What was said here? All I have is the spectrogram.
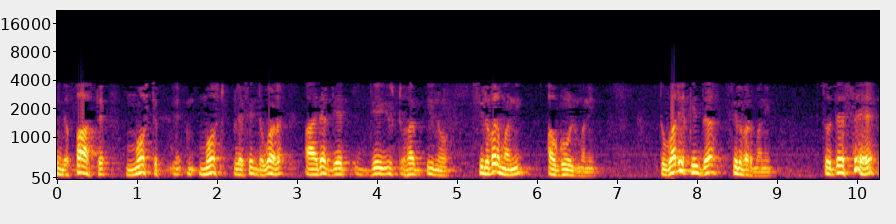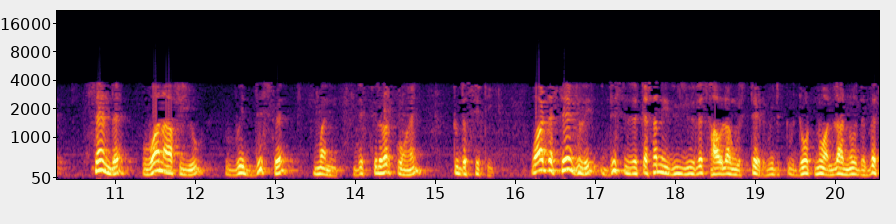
in the past, most most places in the world, either they, they used to have, you know, silver money or gold money. So what is the silver money? So they say, send one of you with this money, this silver coin, to the city. What actually, this is a question is useless how long we stayed. We, we don't know, Allah knows the best.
